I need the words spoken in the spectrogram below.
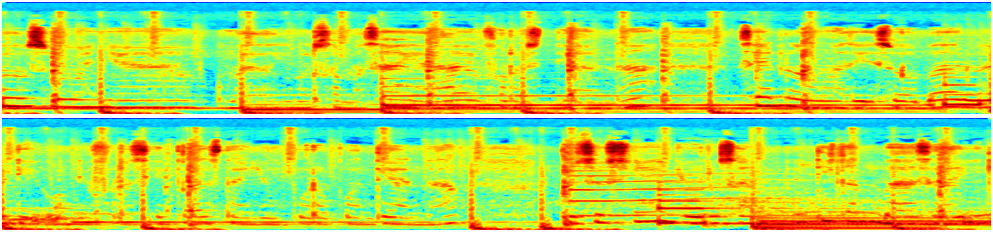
Halo semuanya, kembali lagi bersama saya Eva Rostiana. Saya adalah mahasiswa baru di Universitas Tanjung Pura Pontianak, khususnya jurusan Pendidikan Bahasa Inggris.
